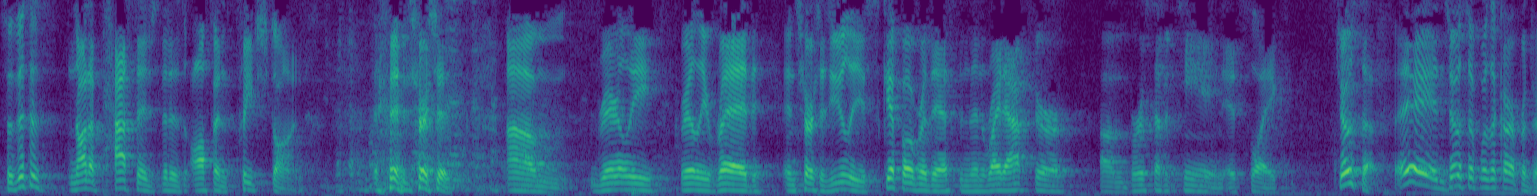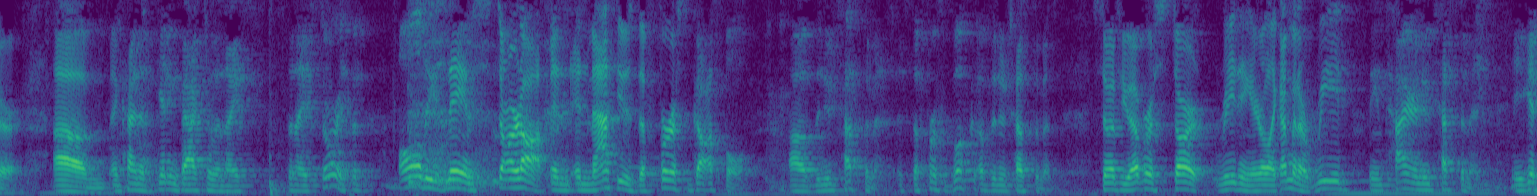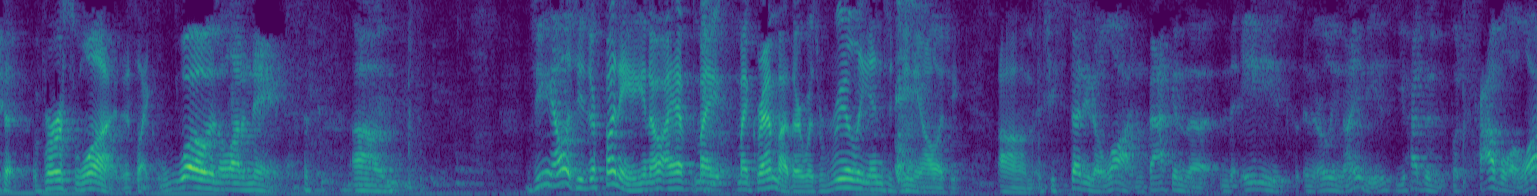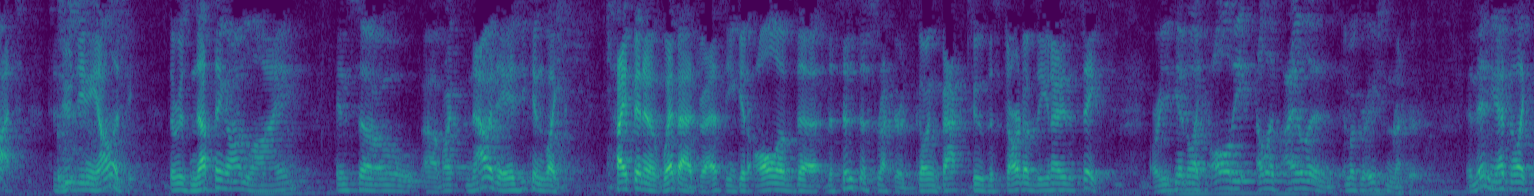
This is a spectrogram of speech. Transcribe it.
So, this is not a passage that is often preached on in churches. Um, rarely, rarely read in churches. Usually you skip over this, and then right after um, verse 17, it's like, Joseph, hey, and Joseph was a carpenter, um, and kind of getting back to the nice, the nice stories. But all these names start off, and, and Matthew's the first gospel of the New Testament. It's the first book of the New Testament. So if you ever start reading, you're like, I'm going to read the entire New Testament. And you get to verse 1. It's like, whoa, there's a lot of names. Um, genealogies are funny. You know, I have my, my grandmother was really into genealogy. Um, and she studied a lot. And back in the, in the 80s and early 90s, you had to like, travel a lot to do genealogy. There was nothing online. And so uh, nowadays, you can like type in a web address and you get all of the, the census records going back to the start of the United States. Or you get like all the Ellis Island immigration records. And then you have to like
